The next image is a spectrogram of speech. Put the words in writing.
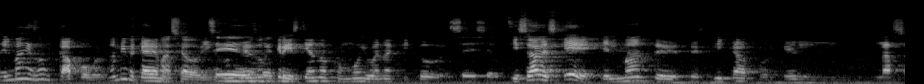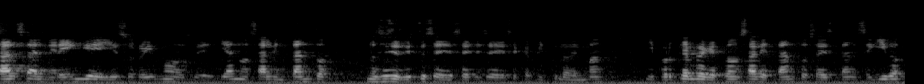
El man es un capo, güey. A mí me cae demasiado bien. Sí, es es un cristiano con muy buena actitud, güey. Sí, es cierto. Y sabes qué? El man te, te explica por qué el- la salsa, el merengue y esos ritmos eh, ya no salen tanto. No sé si has visto ese, ese, ese- ese capítulo del man. Y por qué el reggaetón sale tanto, o sea, es tan seguido.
